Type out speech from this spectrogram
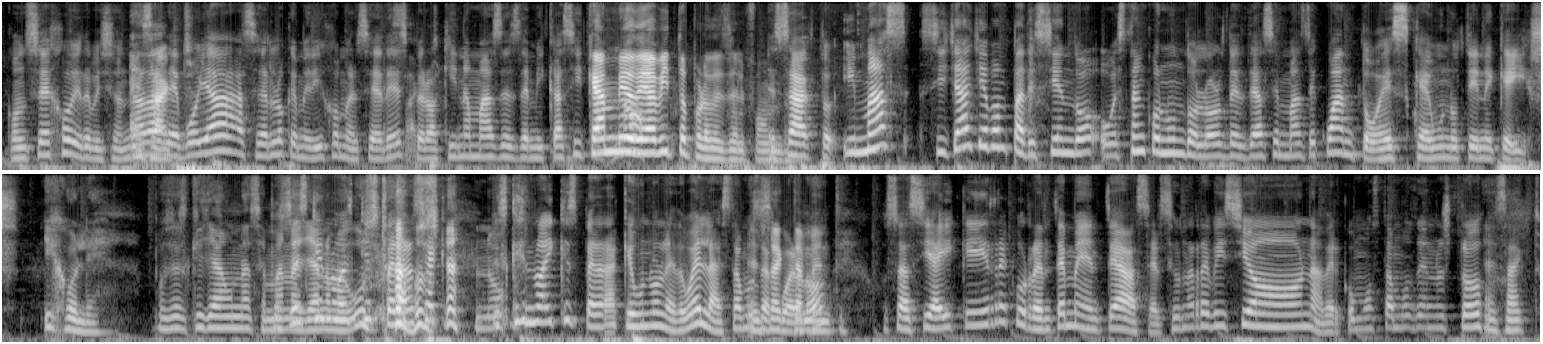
Consejo y revisión. Nada de voy a hacer lo que me dijo Mercedes, pero aquí nada más desde mi casita. Cambio No. de hábito, pero desde el fondo. Exacto. Y más, si ya llevan padeciendo o están con un dolor desde hace más de cuánto es que uno tiene que ir. Híjole, pues es que ya una semana Pues es ya que no, me hay que gusta. o sea, que- no. Es que no hay que esperar a que uno le duela, ¿estamos de acuerdo? Exactamente. O sea, sí hay que ir recurrentemente a hacerse una revisión, a ver cómo estamos de nuestro... Exacto.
